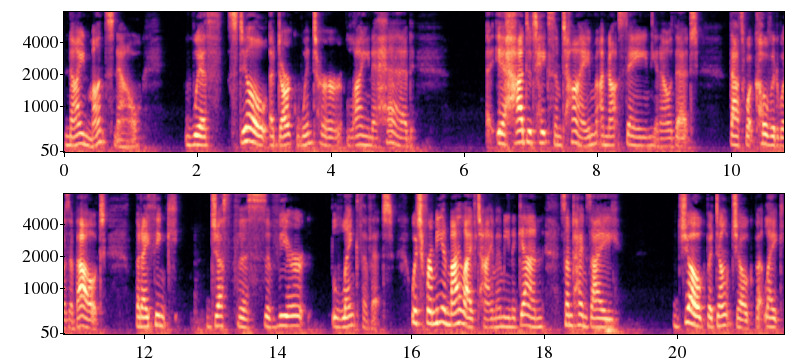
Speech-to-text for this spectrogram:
nine months now with still a dark winter lying ahead. It had to take some time. I'm not saying, you know, that that's what COVID was about. But I think just the severe length of it, which for me in my lifetime, I mean, again, sometimes I joke, but don't joke, but like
